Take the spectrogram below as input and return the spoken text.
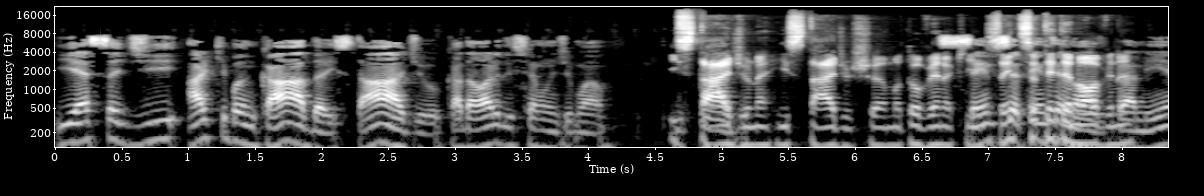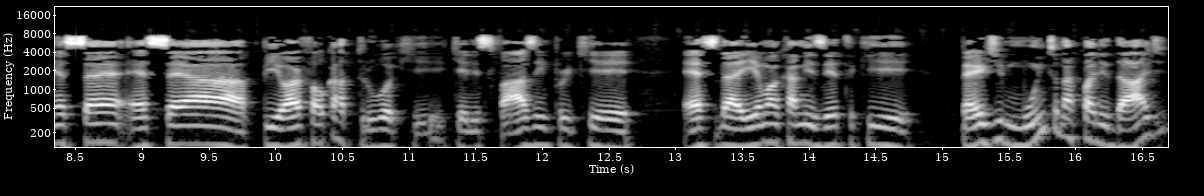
e essa de arquibancada, estádio, cada hora eles chamam de uma Estádio, né? Estádio chama, tô vendo aqui. 179, 179 né? Pra mim, essa é, essa é a pior falcatrua que, que eles fazem, porque essa daí é uma camiseta que perde muito na qualidade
